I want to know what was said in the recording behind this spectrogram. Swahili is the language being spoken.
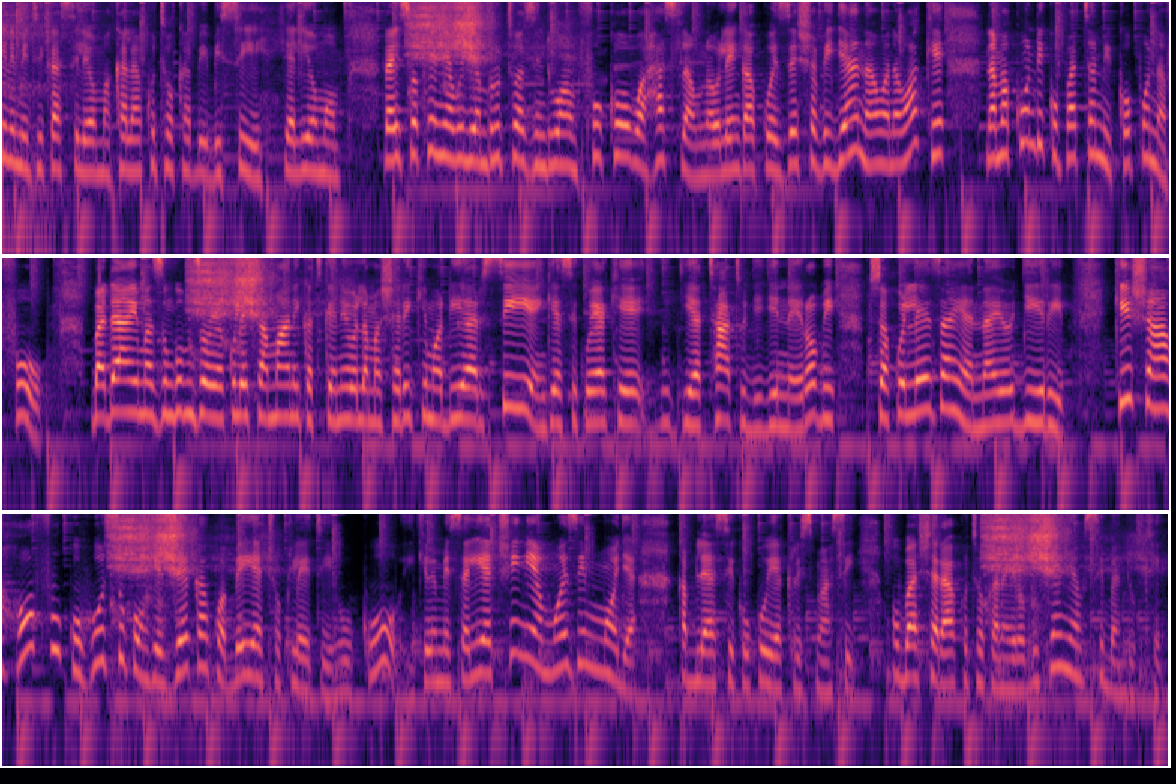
Hii ni Mitikasi Leo, makala kutoka BBC yaliyomo. Rais wa Kenya William Ruto azindua mfuko wa Hasla unaolenga kuwezesha vijana, wanawake na makundi kupata mikopo nafuu. Baadaye mazungumzo ya kuleta amani katika eneo la mashariki mwa DRC yaingia siku yake ya tatu jijini Nairobi. Tutakueleza yanayojiri. Kisha hofu kuhusu kuongezeka kwa bei ya chokleti, huku ikiwa imesalia chini ya mwezi mmoja kabla ya sikukuu ya Krismasi. Mubashara kutoka Nairobi, Kenya. Usibanduke.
